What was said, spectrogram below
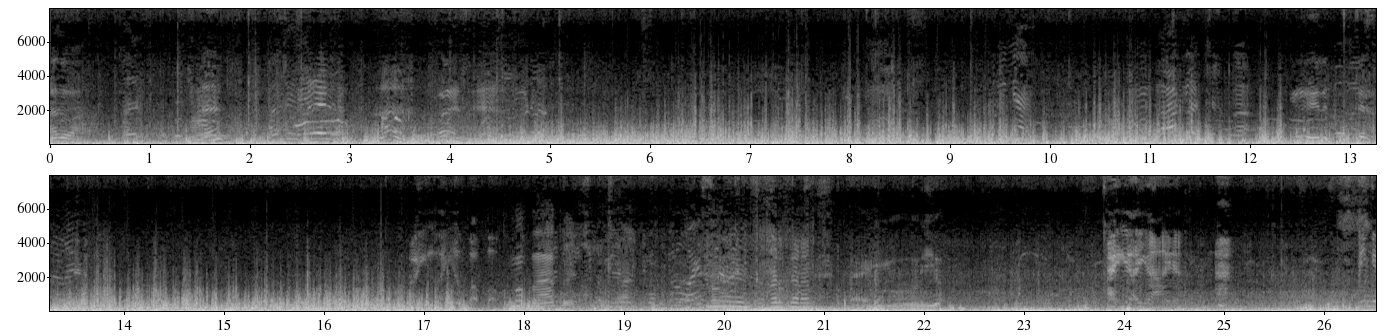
அதுவா அது மழை ஆ போறேன் பேக் வச்சிருங்க இது இது கொடுத்து ஐயோ ஐயோ பாப்பா அம்மா பேக் வச்சிருங்க ஐயோ ஐயோ ஐயோ ஐயோ நீங்க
